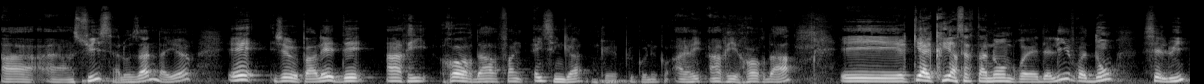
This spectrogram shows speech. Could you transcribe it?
à, en Suisse, à Lausanne d'ailleurs, et je vais parler des Henri Rorda donc plus connu comme Henri, Rorda, et qui a écrit un certain nombre de livres, dont celui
